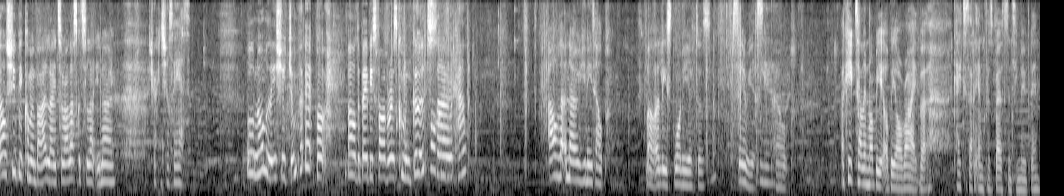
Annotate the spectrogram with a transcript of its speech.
Oh, she'll be coming by later. I'll ask her to let you know. Do you reckon she'll say yes? Well, normally she'd jump at it, but oh, the baby's father is coming good, Oh, so good. How? I'll let her know you need help. Well, at least one of you does. Serious help. I keep telling Robbie it'll be all right, but Katie's had it in for us both since he moved in.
